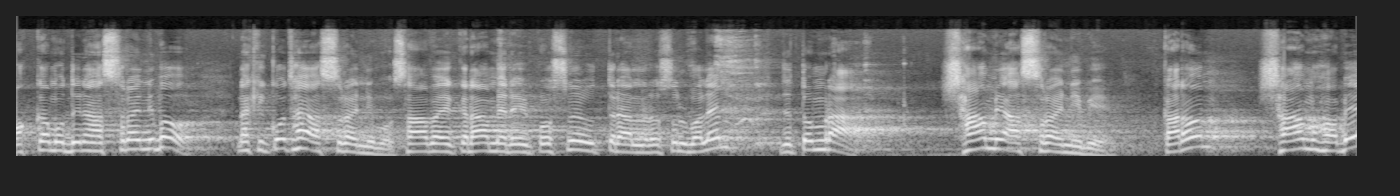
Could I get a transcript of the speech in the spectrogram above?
মক্কা মদিনা আশ্রয় নিব নাকি কোথায় আশ্রয় নিব? সাহাবাই কেরামের এই প্রশ্নের উত্তরে আল্লাহ রসুল বলেন যে তোমরা শামে আশ্রয় নিবে। কারণ শাম হবে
